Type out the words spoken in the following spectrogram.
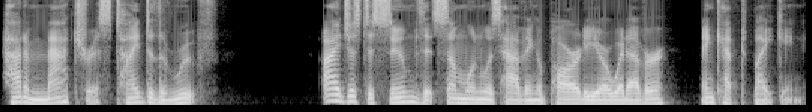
had a mattress tied to the roof. I just assumed that someone was having a party or whatever and kept biking.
